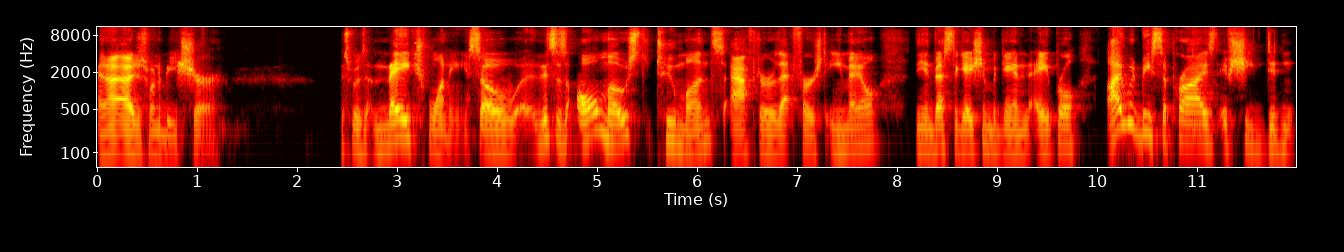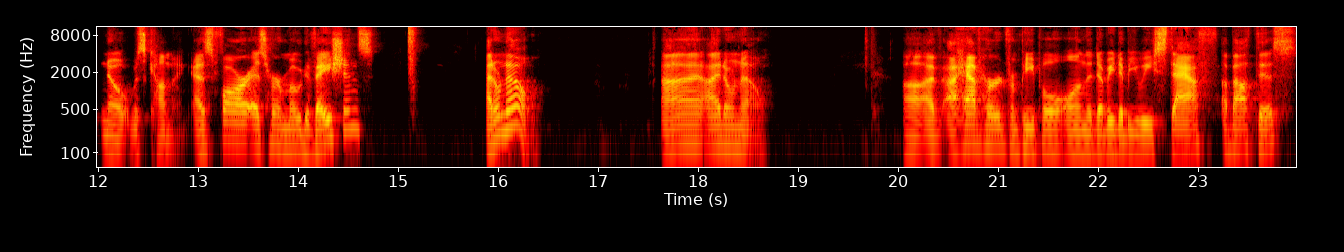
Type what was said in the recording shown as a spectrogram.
and I, I just want to be sure. This was May 20. So uh, this is almost two months after that first email. The investigation began in April. I would be surprised if she didn't know it was coming. As far as her motivations, I don't know. I I don't know. Uh, I've, I have heard from people on the WWE staff about this,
